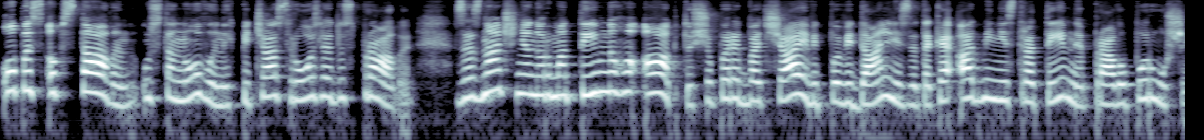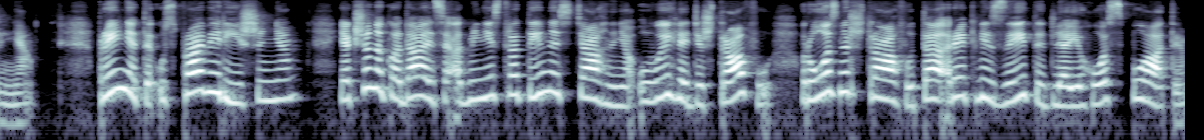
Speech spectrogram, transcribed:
Опис обставин, установлених під час розгляду справи, зазначення нормативного акту, що передбачає відповідальність за таке адміністративне правопорушення. Прийняте у справі рішення, якщо накладається адміністративне стягнення у вигляді штрафу, розмір штрафу та реквізити для його сплати.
